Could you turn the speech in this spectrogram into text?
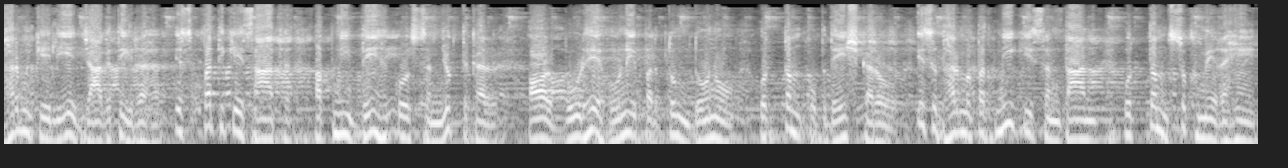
धर्म के लिए जागती रह। इस पति के साथ अपनी देह को संयुक्त कर और बूढ़े होने पर तुम दोनों उत्तम उपदेश करो। इस धर्म पत्नी की संतान उत्तम सुख में रहें।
